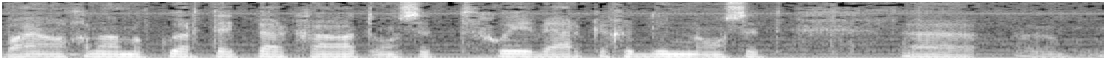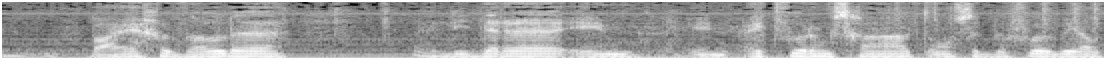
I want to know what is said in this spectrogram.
baie aangename koortydperk gehad. Ons het goeie werke gedoen. Ons het uh, baie gewilde liedere en en uitvoerings gehad. Ons het byvoorbeeld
